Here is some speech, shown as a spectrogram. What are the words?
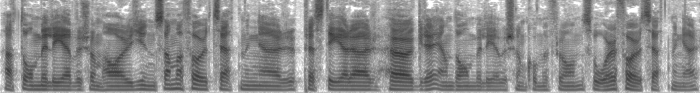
att de elever som har gynnsamma förutsättningar presterar högre än de elever som kommer från svårare förutsättningar.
